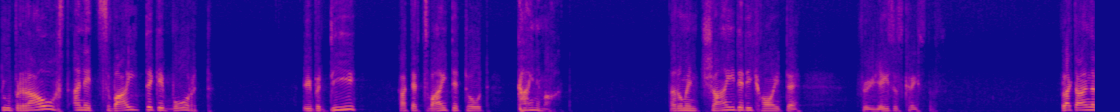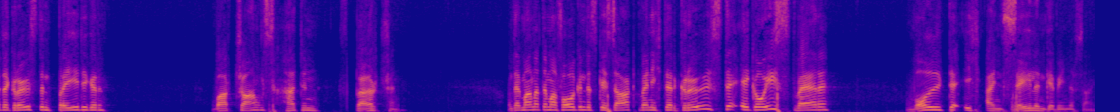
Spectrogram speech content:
Du brauchst eine zweite Geburt. Über die hat der zweite Tod keine Macht. Darum entscheide dich heute für Jesus Christus. Vielleicht einer der größten Prediger war Charles Haddon Spurgeon. Und der Mann hat einmal Folgendes gesagt, wenn ich der größte Egoist wäre, wollte ich ein Seelengewinner sein.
